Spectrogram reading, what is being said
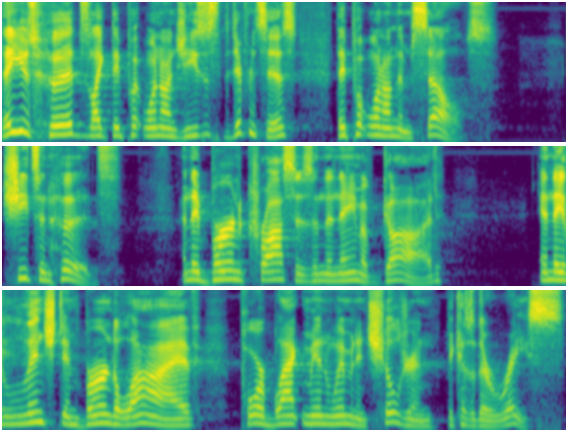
They use hoods like they put one on Jesus. The difference is they put one on themselves sheets and hoods. And they burned crosses in the name of God. And they lynched and burned alive poor black men, women, and children because of their race.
